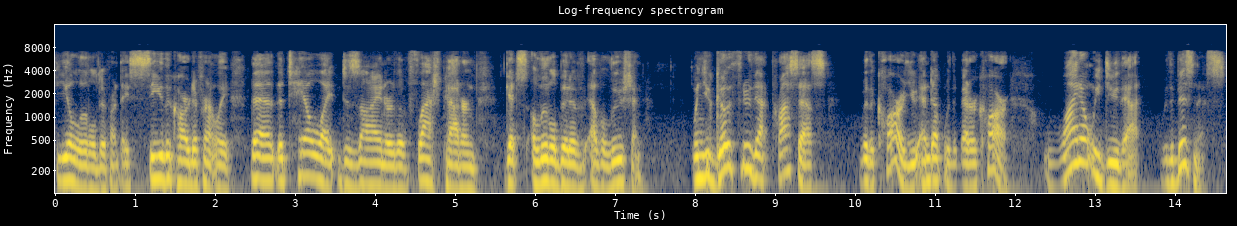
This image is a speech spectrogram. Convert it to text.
feel a little different. They see the car differently. The the tail light design or the flash pattern gets a little bit of evolution. When you go through that process with a car, you end up with a better car. Why don't we do that with a business?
